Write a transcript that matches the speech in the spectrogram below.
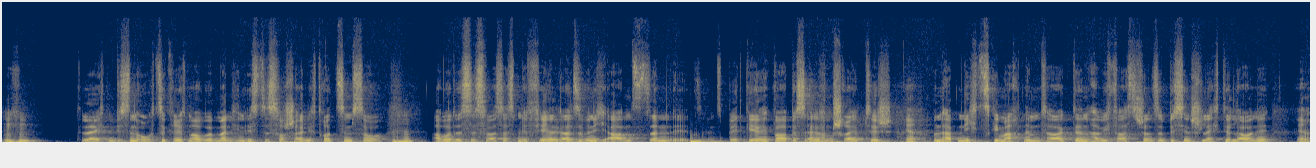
mhm vielleicht ein bisschen hochzugreifen, aber bei manchen ist es wahrscheinlich trotzdem so. Mhm. Aber das ist was, was mir fehlt. Also wenn ich abends dann ins Bett gehe, war bis elf am Schreibtisch ja. und habe nichts gemacht am Tag, dann habe ich fast schon so ein bisschen schlechte Laune ja.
